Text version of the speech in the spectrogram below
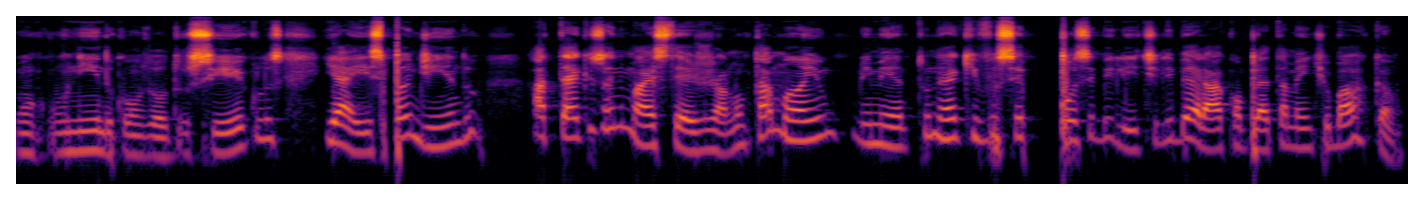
vão unindo com os outros círculos e aí expandindo até que os animais estejam já num tamanho, alimento, né, que você possibilite liberar completamente o barracão,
